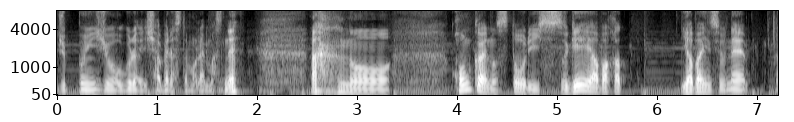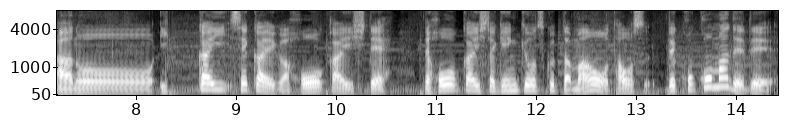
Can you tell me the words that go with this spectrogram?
10分以上ぐらい喋らせてもらいますね。あの今回のストーリーすげえやばかやばいんですよね。あの一回世界が崩壊してで崩壊した元凶を作った魔王を倒す。でここまでで、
